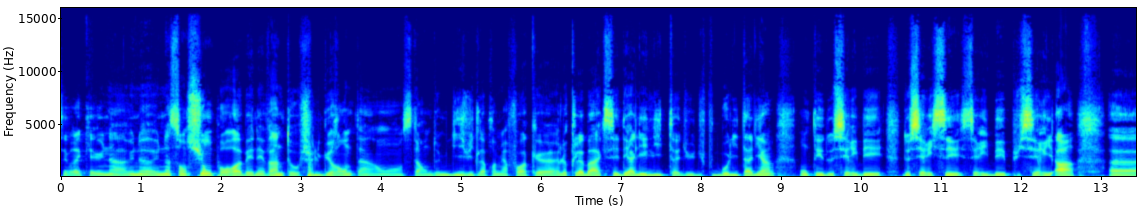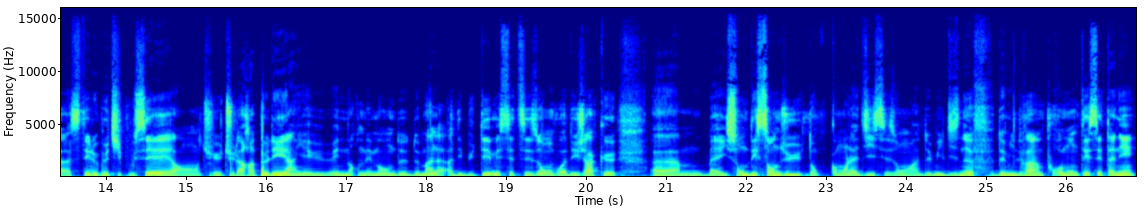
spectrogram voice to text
C'est vrai qu'il y a une, une, ascension pour Benevento fulgurante. Hein. C'était en 2018 la première fois que le club a accédé à l'élite du, football italien, monté de série B, de série C, série B, puis série A. Euh, C'était le petit poussé. Tu, l'as rappelé, hein, il y a eu énormément de, mal à, débuter, mais cette saison, on voit déjà que euh, ben, ils sont descendus. Donc, comme on l'a dit, saison 2019-2020 pour remonter cette année.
